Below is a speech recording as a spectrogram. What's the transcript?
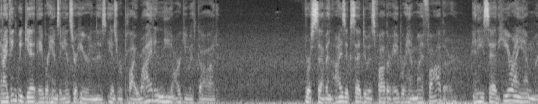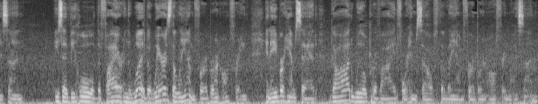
And I think we get Abraham's answer here in this, his reply. Why didn't he argue with God? Verse 7 Isaac said to his father Abraham, My father. And he said, Here I am, my son. He said, Behold, the fire and the wood, but where is the lamb for a burnt offering? And Abraham said, God will provide for himself the lamb for a burnt offering, my son.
